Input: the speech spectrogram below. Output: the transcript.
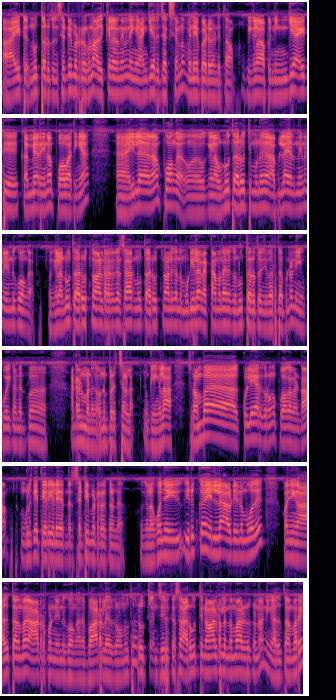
ஹைட்டு நூற்றறுபத்தஞ்சு சென்டிமீட்டர் இருக்கணும் அது கீழே இருந்தீங்கன்னா நீங்கள் அங்கேயே ரிஜெக்ஷன் வெளியே போயிட வேண்டியதான் ஓகேங்களா அப்போ நீங்கள் இங்கேயே ஹைட்டு கம்மியாக இருந்தீங்கன்னா போகாதீங்க. இல்லைனா போங்க. ஓகேங்களா? நூற்றி அறுபத்தி மூணு அப்படிலாம் இருந்தீங்கன்னா நின்றுக்கோங்க. ஓகேங்களா? நூற்றி அறுபத்தி நாலு இருக்கேன் சார் நூற்றி அறுபத்தி நாலுக்கு அந்த முடியெல்லாம் வெட்டாமல் தான் எனக்கு நூற்றி அறுபத்தஞ்சு வருது அப்படின்னா நீங்கள் போய் கண்டிப்பாக அட்டன் பண்ணுங்கள் ஒன்றும் பிரச்சனை இல்லை. ஓகேங்களா? ஸோ ரொம்ப குள்ளையாக இருக்கிறவங்க போக வேண்டாம். உங்களுக்கே தெரியல எந்த சென்டிமீட்டர் இருக்குன்னு. ஓகேங்களா? கொஞ்சம் இருக்கும் இருக்க இல்லை அப்படின்னும் போது கொஞ்சம் நீங்கள் அதுக்கு தகுந்த மாதிரி ஆர்டர் பண்ணி நின்றுக்கோங்க. அந்த பார்டரில் இருக்கிற நூற்றி அறுபத்தஞ்சு இருக்குது சார் அறுபத்தி நாலில் இந்த மாதிரி இருக்குன்னா நீங்கள் அதுக்கு தகுந்த மாதிரி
